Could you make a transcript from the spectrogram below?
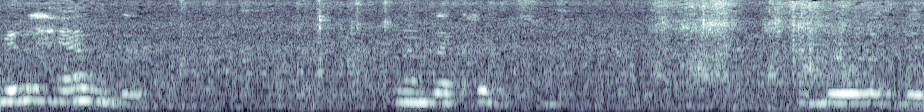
मेरे हैं उधर मैं देखा दो लग दे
